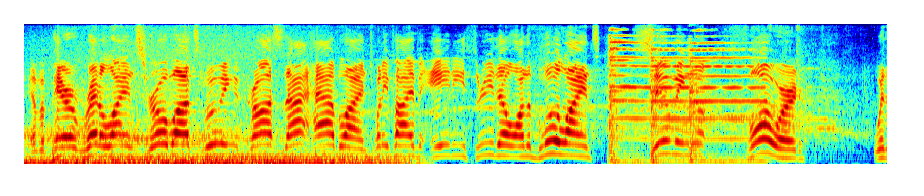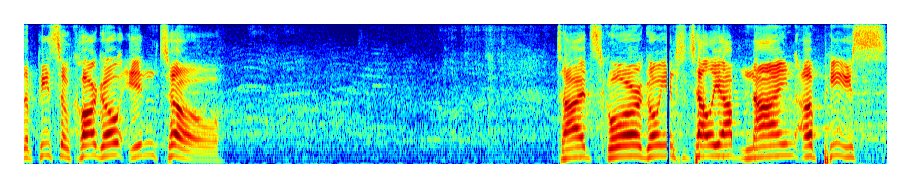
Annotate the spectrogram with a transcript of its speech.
We have a pair of Red Alliance robots moving across that hab line. 2583 though on the Blue Alliance, zooming forward with a piece of cargo in tow. Tied score going into teleop nine apiece.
